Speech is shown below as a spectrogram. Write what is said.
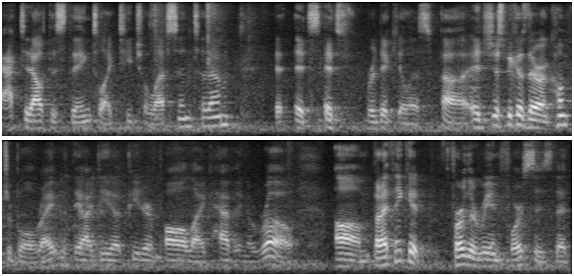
acted out this thing to like teach a lesson to them. It, it's it's ridiculous. Uh, it's just because they're uncomfortable, right, with the idea of Peter and Paul like having a row. Um, but I think it further reinforces that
